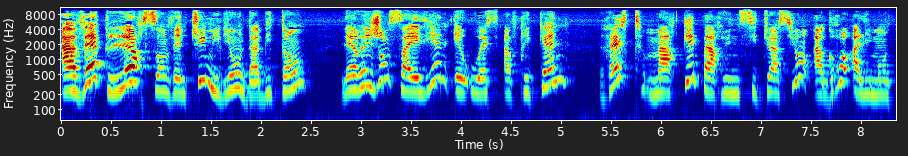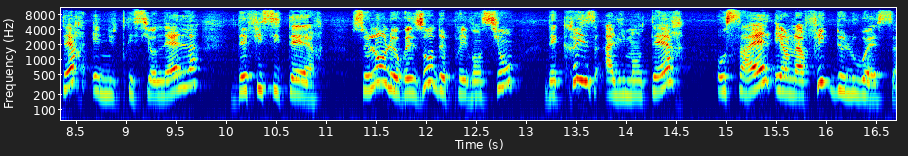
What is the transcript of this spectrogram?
Avec leurs 128 millions d'habitants, les régions sahéliennes et ouest africaines restent marquées par une situation agroalimentaire et nutritionnelle déficitaire, selon le réseau de prévention des crises alimentaires au Sahel et en Afrique de l'Ouest.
